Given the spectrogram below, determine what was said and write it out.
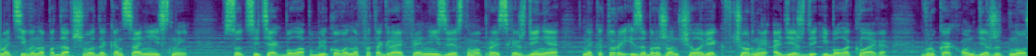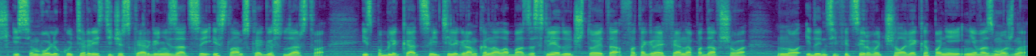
Мотивы нападавшего до конца не ясны. В соцсетях была опубликована фотография неизвестного происхождения, на которой изображен человек в черной одежде и балаклаве. В руках он держит нож и символику террористической организации «Исламское государство». Из публикации телеграм-канала «База» следует, что это фотография нападавшего, но идентифицировать человека по ней невозможно.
